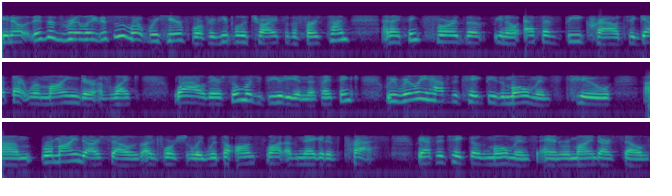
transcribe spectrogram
You know, this is really this is what we're here for for people to try it for the first time. And I think for the you know FFB crowd to get that reminder of like, wow, there's so much beauty in this. I think we really have to take these moments to um, remind ourselves, unfortunately with the onslaught of negative press. We have to take those moments and remind ourselves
